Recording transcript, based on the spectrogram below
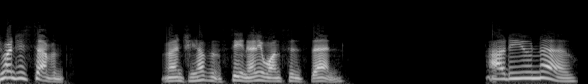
27th. And she hasn't seen anyone since then. How do you know?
